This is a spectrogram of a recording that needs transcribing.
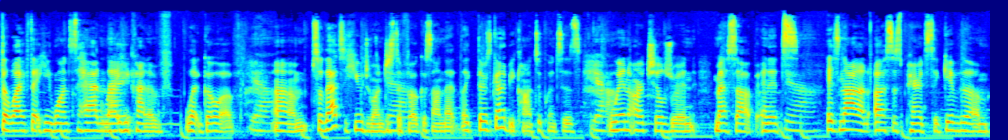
the life that he once had and that he kind of let go of. Yeah. Um, so that's a huge one just Yeah. to focus on that. Like there's to be consequences Yeah. when our children mess up and it's Yeah. it's not on us as parents to give them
